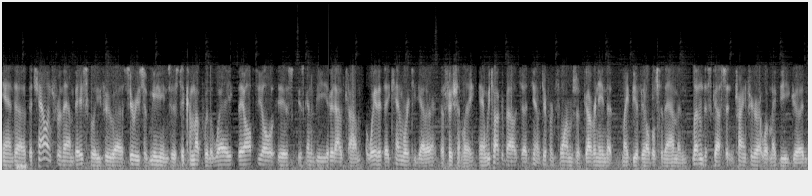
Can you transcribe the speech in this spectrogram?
And uh, the challenge for them, basically, through a series of meetings, is to come up with a way they all feel is is going to be a good outcome, a way that they can work together efficiently. And we talk about uh, you know different forms of governing that might be available to them, and let them discuss it and try and figure out what might be good.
